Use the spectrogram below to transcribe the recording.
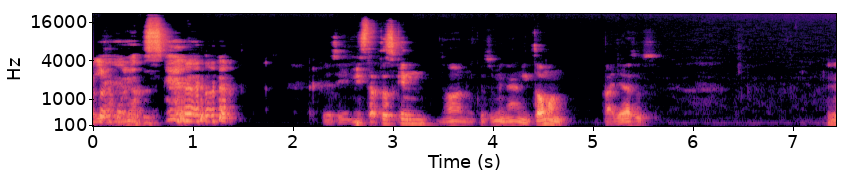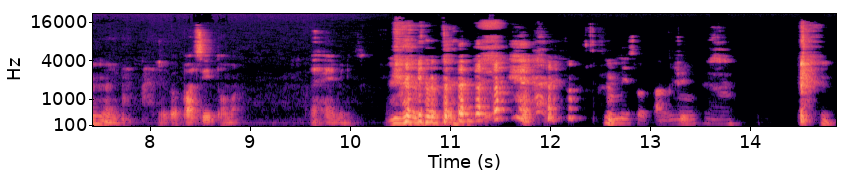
Y vámonos. Yo sí, mis tatas que no, no consumen nada, ni toman. Payasos. Ujú. Mi papá sí toma. Es Géminis. No, mis papás no. no.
